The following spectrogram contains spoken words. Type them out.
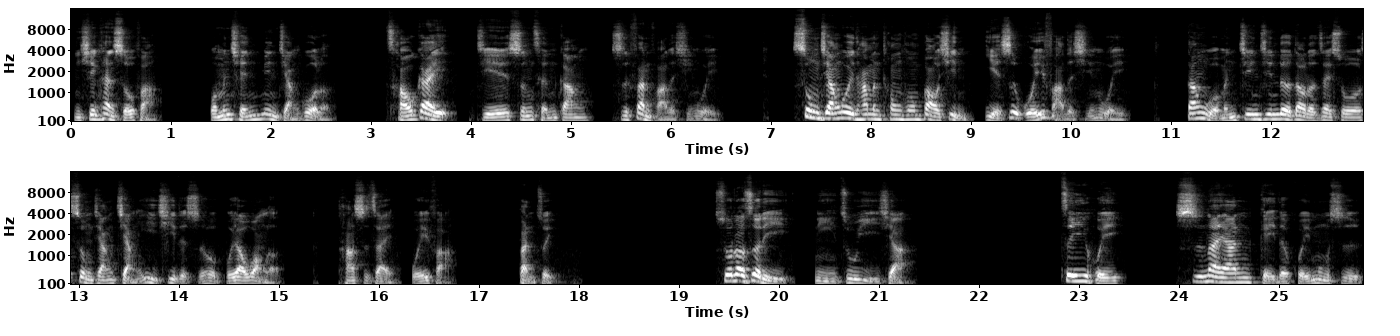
你先看手法，我们前面讲过了，晁盖劫生辰纲是犯法的行为，宋江为他们通风报信也是违法的行为。当我们津津乐道的在说宋江讲义气的时候，不要忘了，他是在违法犯罪。说到这里，你注意一下，这一回施耐庵给的回目是。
